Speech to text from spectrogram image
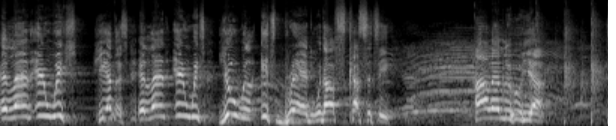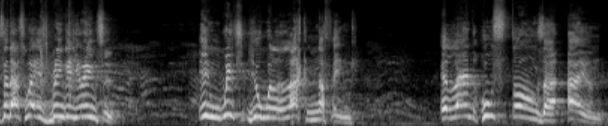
a land in which, hear this, a land in which you will eat bread without scarcity. Hallelujah. So that's where he's bringing you into, in which you will lack nothing a land whose stones are iron,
